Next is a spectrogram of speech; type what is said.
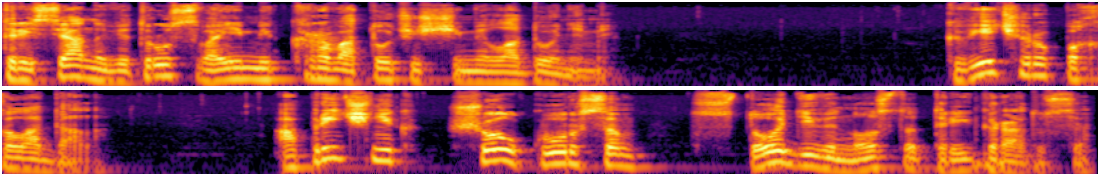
тряся на ветру своими кровоточащими ладонями. К вечеру похолодало. Опричник шел курсом 193 градуса,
